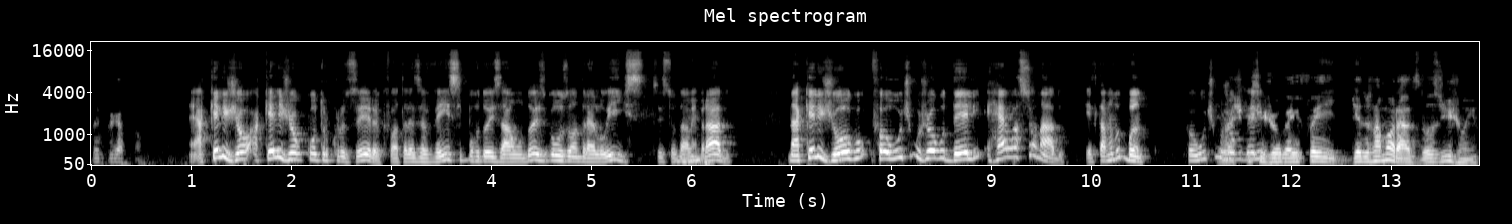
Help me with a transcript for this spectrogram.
foi pro Japão. É, aquele, jogo, aquele jogo contra o Cruzeiro, que o Fortaleza vence por 2 a 1 dois gols do André Luiz, não sei se tu tá uhum. lembrado. Naquele jogo, foi o último jogo dele relacionado. Ele estava no banco. Foi o último Eu jogo dele. Esse jogo aí foi Dia dos Namorados, 12 de junho.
